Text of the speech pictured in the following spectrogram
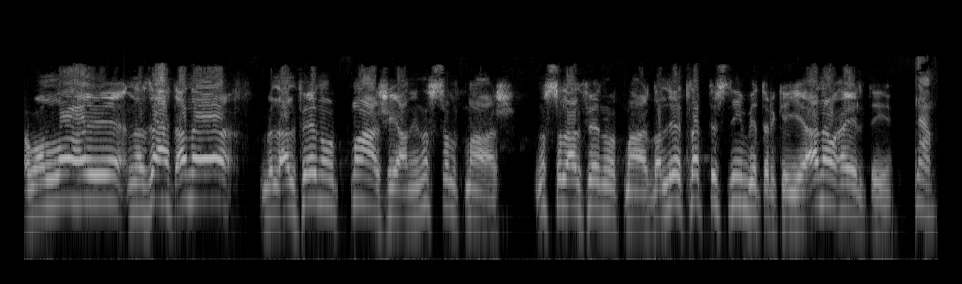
والله نزعت أنا بال 2012 يعني نص ال 12 نص ال 2012 ضليت ثلاث سنين بتركيا أنا وعائلتي نعم.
